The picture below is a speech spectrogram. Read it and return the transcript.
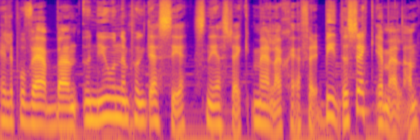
eller på webben unionen.se snedstreck mellanchefer bindestreck emellan.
